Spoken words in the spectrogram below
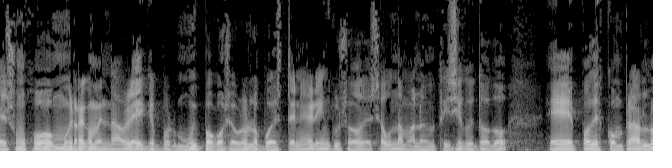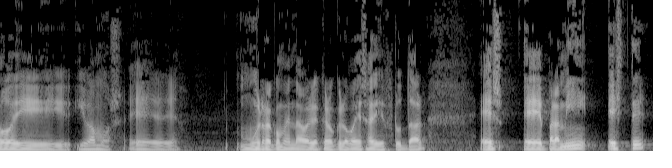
es un juego muy recomendable y que por muy pocos euros lo puedes tener, incluso de segunda mano en físico y todo. Eh, podéis comprarlo y, vamos, eh, muy recomendable, creo que lo vais a disfrutar. Es, eh, para mí, este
